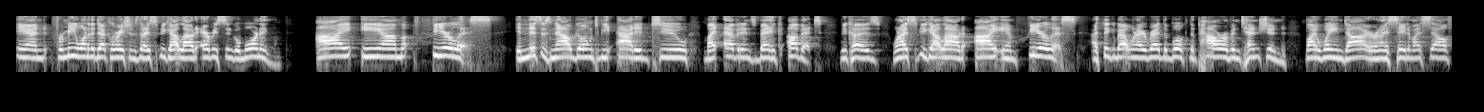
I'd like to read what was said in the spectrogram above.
And for me, one of the declarations that I speak out loud every single morning I am fearless. And this is now going to be added to my evidence bank of it because when I speak out loud, I am fearless. I think about when I read the book, The Power of Intention by Wayne Dyer, and I say to myself,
